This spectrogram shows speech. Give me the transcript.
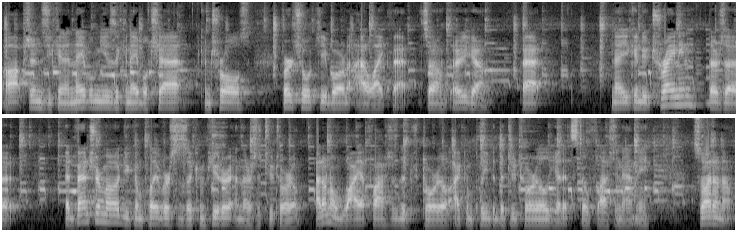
Options, you can enable music, enable chat, controls, virtual keyboard, I like that. So there you go, That. Now you can do training, there's a Adventure mode, you can play versus a computer, and there's a tutorial. I don't know why it flashes the tutorial. I completed the tutorial, yet it's still flashing at me. So I don't know.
